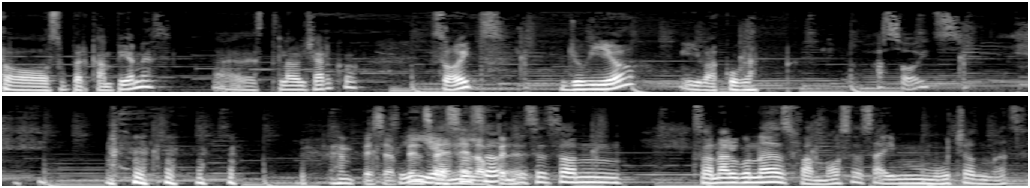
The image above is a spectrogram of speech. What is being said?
o Supercampeones, de este lado del charco, Zoids, Yu-Gi-Oh! y Bakugan. Ah, sois. Empecé a Sí, pensar en el son, Open. esos son, son algunas famosas, hay muchas más.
